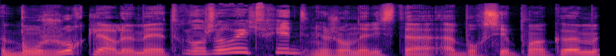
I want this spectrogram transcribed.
Bonjour Claire Lemaître. Bonjour Wilfried. Journaliste à, boursier.com.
